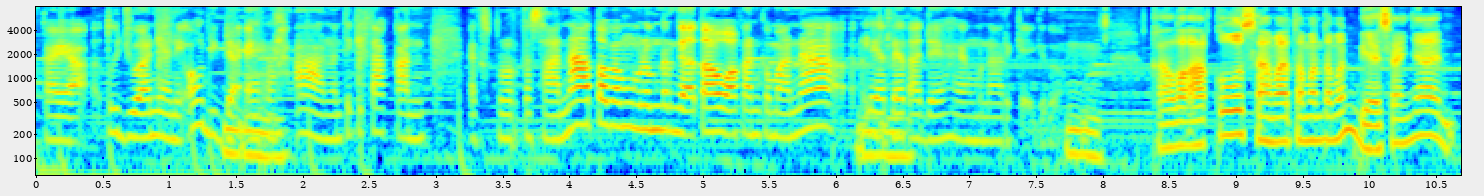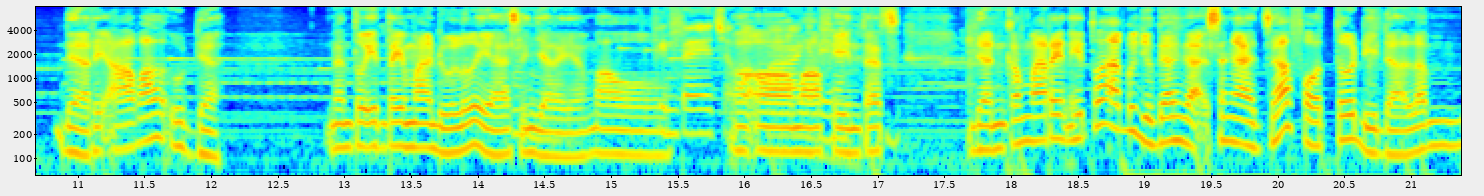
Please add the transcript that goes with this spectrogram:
kayak tujuannya nih oh di Mhm. daerah A nanti kita akan explore ke sana atau memang benar-benar nggak tahu akan ke mana Mhm. lihat-lihat ada yang menarik kayak gitu Hmm. Kalau aku sama teman-teman biasanya dari awal udah nentuin tema dulu ya senja ya mau vintage atau oh, oh, apa mau gitu ya. vintage. Dan kemarin itu aku juga nggak sengaja foto di dalam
